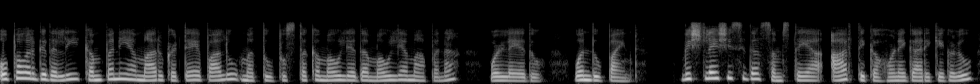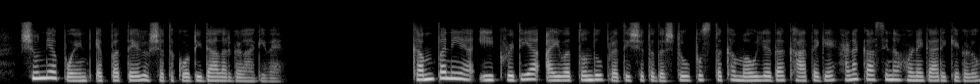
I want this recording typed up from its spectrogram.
ಉಪವರ್ಗದಲ್ಲಿ ಕಂಪನಿಯ ಮಾರುಕಟ್ಟೆಯ ಪಾಲು ಮತ್ತು ಪುಸ್ತಕ ಮೌಲ್ಯದ ಮೌಲ್ಯಮಾಪನ ಒಳ್ಳೆಯದು, ಒಂದು ಪಾಯಿಂಟ್. ವಿಶ್ಲೇಷಿಸಿದ ಸಂಸ್ಥೆಯ ಆರ್ಥಿಕ ಹೊಣೆಗಾರಿಕೆಗಳು ಶೂನ್ಯ ಪಾಯಿಂಟ್ ಎಪ್ಪತ್ತೇಳು ಶತಕೋಟಿ ಡಾಲರ್ಗಳಾಗಿವೆ. ಕಂಪನಿಯ ಈಕ್ವಿಟಿಯ ಐವತ್ತೊಂದು ಪ್ರತಿಶತದಷ್ಟು ಪುಸ್ತಕ ಮೌಲ್ಯದ ಖಾತೆಗೆ ಹಣಕಾಸಿನ ಹೊಣೆಗಾರಿಕೆಗಳು.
